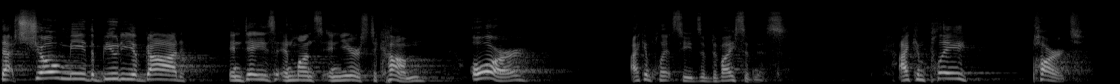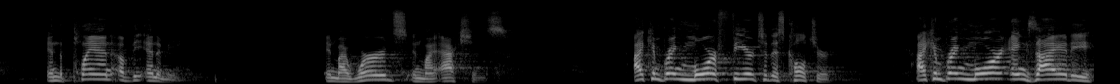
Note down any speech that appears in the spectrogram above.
that show me the beauty of God in days and months and years to come, or I can plant seeds of divisiveness. I can play part in the plan of the enemy in my words, in my actions. I can bring more fear to this culture. I can bring more anxiety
